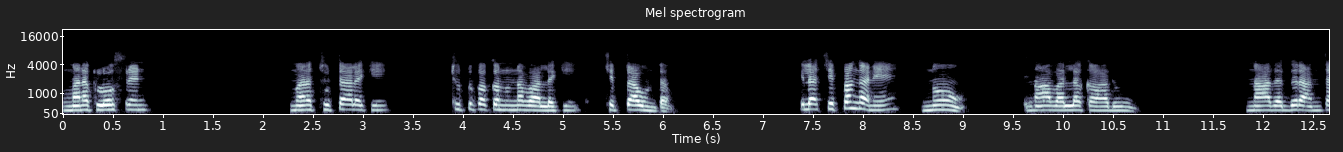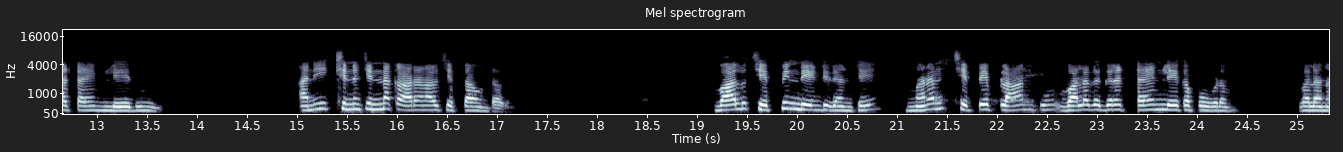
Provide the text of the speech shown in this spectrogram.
మన క్లోజ్ ఫ్రెండ్స్ మన చుట్టాలకి చుట్టుపక్కన ఉన్న వాళ్ళకి చెప్తా ఉంటాం. ఇలా చెప్పంగానే నో నా వల్ల కాదు. నా దగ్గర అంత టైం లేదు. అని చిన్న చిన్న కారణాలు చెప్తా ఉంటారు. వాళ్ళు చెప్పింది ఏంటిదంటే మనం చెప్పే ప్లాన్కు వాళ్ళ దగ్గర టైం లేకపోవడం వలన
